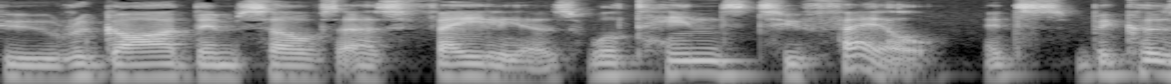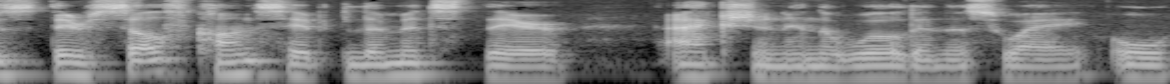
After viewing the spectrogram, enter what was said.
who regard themselves as failures will tend to fail. It's because their self concept limits their action in the world in this way. Or,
